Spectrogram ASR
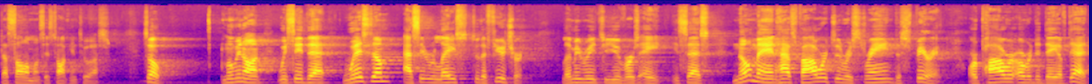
that Solomon is talking to us. So, moving on, we see that wisdom as it relates to the future. Let me read to you verse 8. It says, No man has power to restrain the spirit or power over the day of death.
